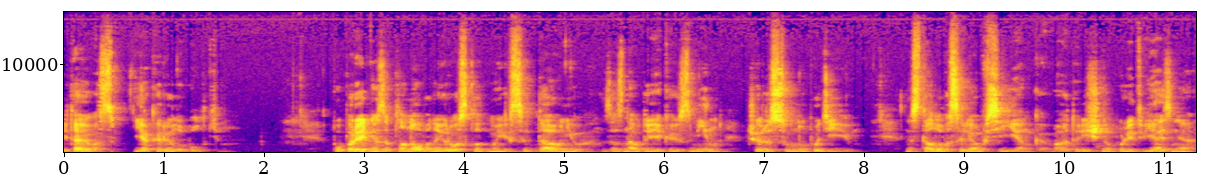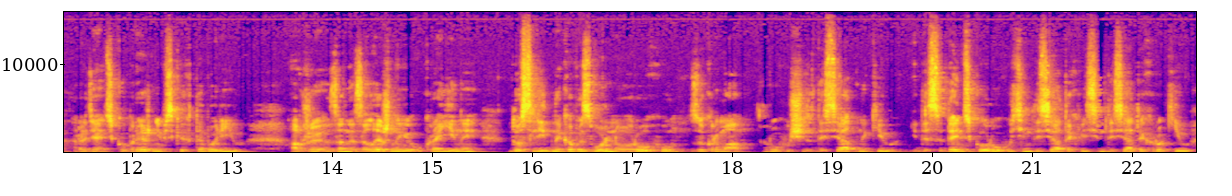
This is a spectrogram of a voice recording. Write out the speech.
Вітаю вас, я Кирило Булкін. Попередньо запланований розклад моїх ситдаунів зазнав деяких змін через сумну подію. Не стало Василя Овсієнка, багаторічного політв'язня радянсько-брежнівських таборів, а вже за незалежної України дослідника визвольного руху, зокрема руху шістдесятників і дисидентського руху 70-х-80-х років,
